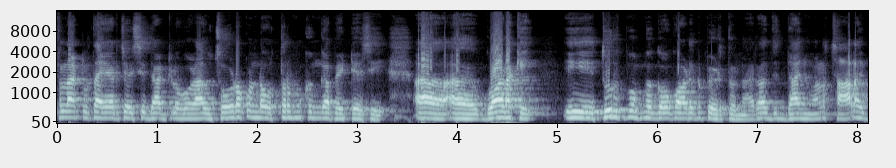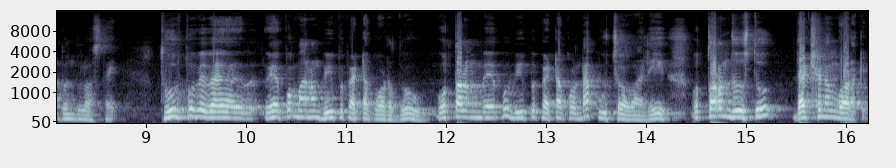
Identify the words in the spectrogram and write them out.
ఫ్లాట్లు తయారు చేసి దాంట్లో కూడా అవి చూడకుండా ఉత్తరముఖంగా పెట్టేసి గోడకి ఈ తూర్పు గోడకి పెడుతున్నారు. అది దానివల్ల చాలా ఇబ్బందులు వస్తాయి. తూర్పు వైపు మనం వీపు పెట్టకూడదు. ఉత్తరం వైపు వీపు పెట్టకుండా కూర్చోవాలి. ఉత్తరం చూస్తూ దక్షిణం గోడకి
